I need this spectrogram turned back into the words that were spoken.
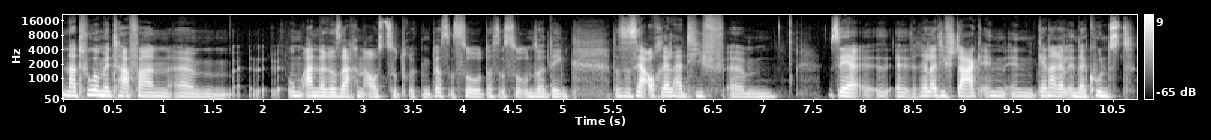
Naturmetaphern, ähm, um andere Sachen auszudrücken. Das ist so, das ist so unser Ding. Das ist ja auch relativ ähm, sehr, äh, relativ stark in, in, generell in der Kunst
